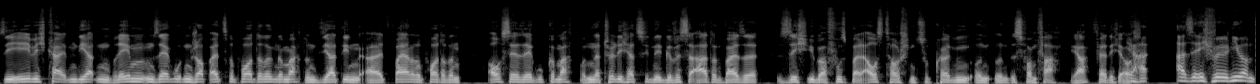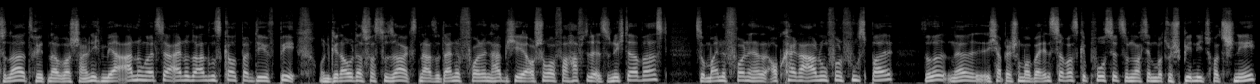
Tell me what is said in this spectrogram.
sie Ewigkeiten. Die hat in Bremen einen sehr guten Job als Reporterin gemacht und sie hat ihn als Bayern-Reporterin auch sehr, sehr gut gemacht. Und natürlich hat sie eine gewisse Art und Weise, sich über Fußball austauschen zu können und, und ist vom Fach. Ja, fertig aus. Ja, also ich will niemandem zu nahe treten, aber wahrscheinlich mehr Ahnung als der ein oder andere Scout beim DFB. Und genau das, was du sagst. Na, also deine Freundin habe ich hier auch schon mal verhaftet, als du nicht da warst. So, meine Freundin hat auch keine Ahnung von Fußball. So, ne, ich habe ja schon mal bei Insta was gepostet, so nach dem Motto, spielen die trotz Schnee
